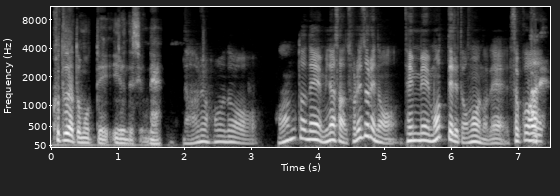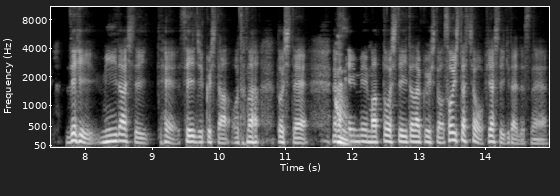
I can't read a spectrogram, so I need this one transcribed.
ことだと思っているんですよね。なるほど。本当ね、皆さんそれぞれの店名持ってると思うので、そこをはいぜひ見出していって、成熟した大人として、なんかはい店名全うしていただく人、そういった人を増やしていきたいですね。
